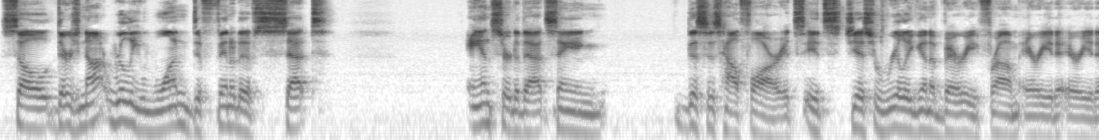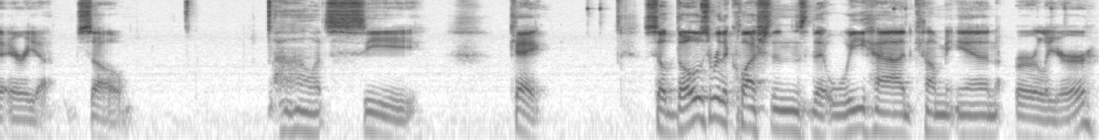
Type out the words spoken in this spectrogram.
so there's not really one definitive set answer to that saying this is how far. It's it's just really going to vary from area to area to area. So uh, let's see. Okay. So those were the questions that we had come in earlier.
